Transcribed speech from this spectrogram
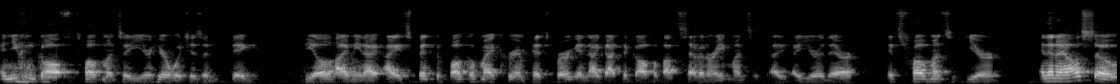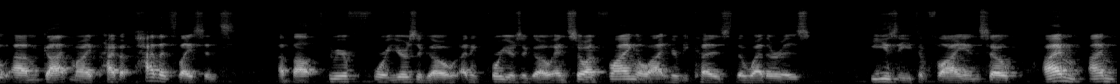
and you can mm-hmm. golf 12 months a year here, which is a big deal. I mean, I, I, spent the bulk of my career in Pittsburgh, and I got to golf about seven or eight months a, a year there. It's 12 months a year. And then I also um, got my private pilot's license about three or four years ago, I think four years ago. And so I'm flying a lot here because the weather is easy to fly in. So I'm, I'm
